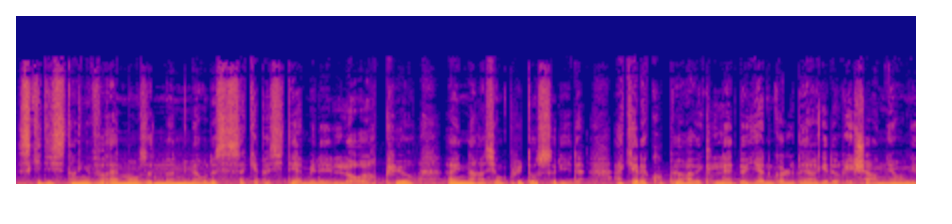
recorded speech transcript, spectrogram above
Ce qui distingue vraiment The Nun numéro 2, c'est sa capacité à mêler l'horreur pure à une narration plutôt solide. Akela Cooper, avec l'aide de Ian Goldberg et de Richard Nyang,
